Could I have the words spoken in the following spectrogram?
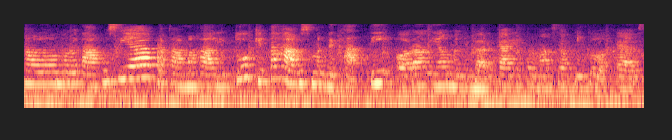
Kalau menurut aku sih ya pertama kali tuh kita harus mendekati orang yang menyebarkan informasi waktu itu loh kayak harus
